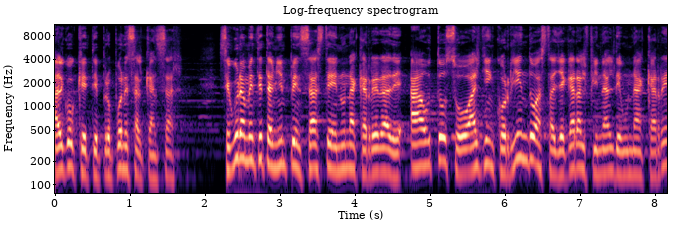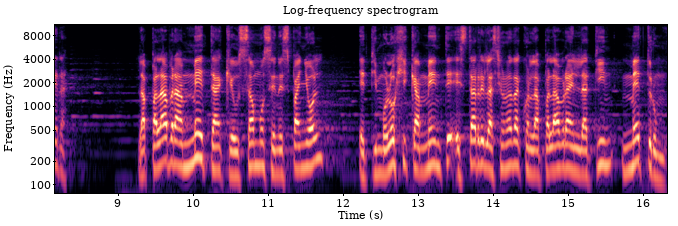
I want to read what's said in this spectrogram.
algo que te propones alcanzar. Seguramente también pensaste en una carrera de autos o alguien corriendo hasta llegar al final de una carrera. La palabra meta que usamos en español etimológicamente está relacionada con la palabra en latín metrum,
